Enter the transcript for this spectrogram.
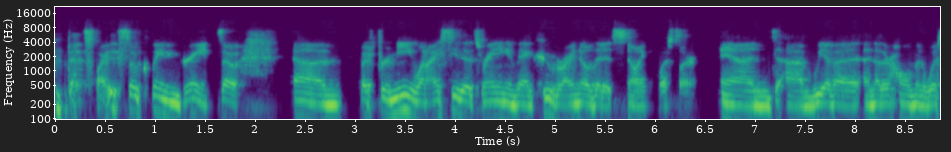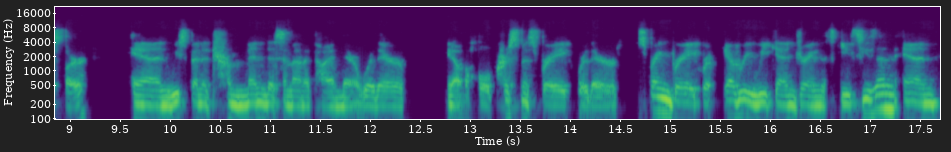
That's why it's so clean and green. So, um, but for me, when I see that it's raining in Vancouver, I know that it's snowing in Whistler and um, we have a, another home in Whistler, and we spend a tremendous amount of time there. We're there, you know, the whole Christmas break, we're spring break, we're every weekend during the ski season, and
